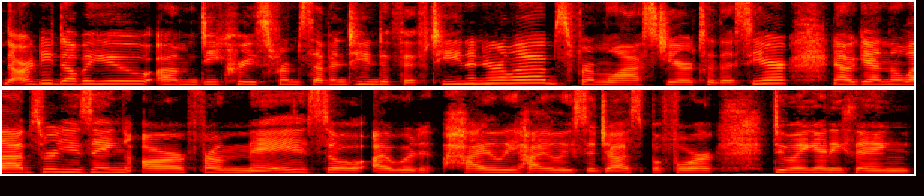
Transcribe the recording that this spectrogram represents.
the RDW um, decreased from 17 to 15 in your labs from last year to this year. Now, again, the labs we're using are from May, so I would highly, highly suggest before doing anything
